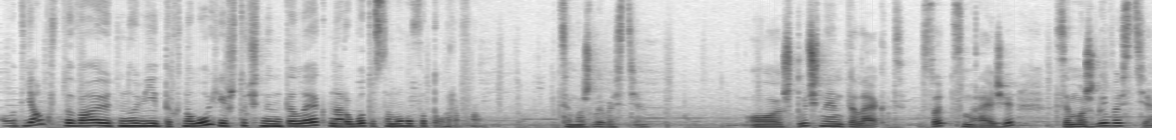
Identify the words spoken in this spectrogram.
А от як впливають нові технології, штучний інтелект на роботу самого фотографа? Це можливості. Штучний інтелект, соцмережі це можливості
